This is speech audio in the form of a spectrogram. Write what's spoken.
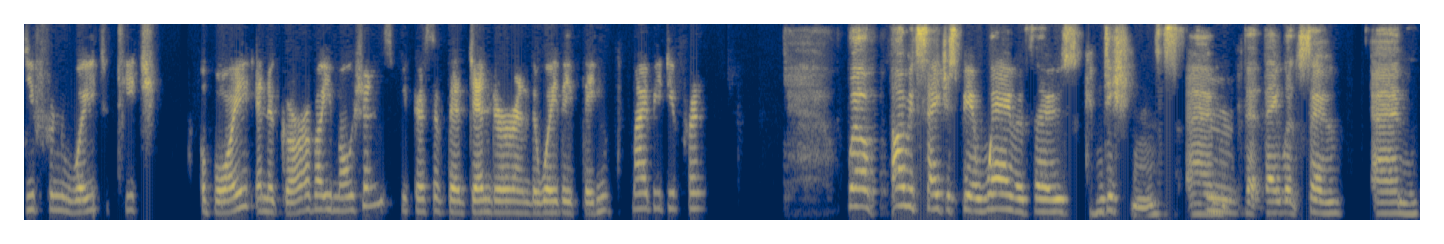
different way to teach a boy and a girl about emotions because of their gender and the way they think might be different well i would say just be aware of those conditions um, mm. that they will so um,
